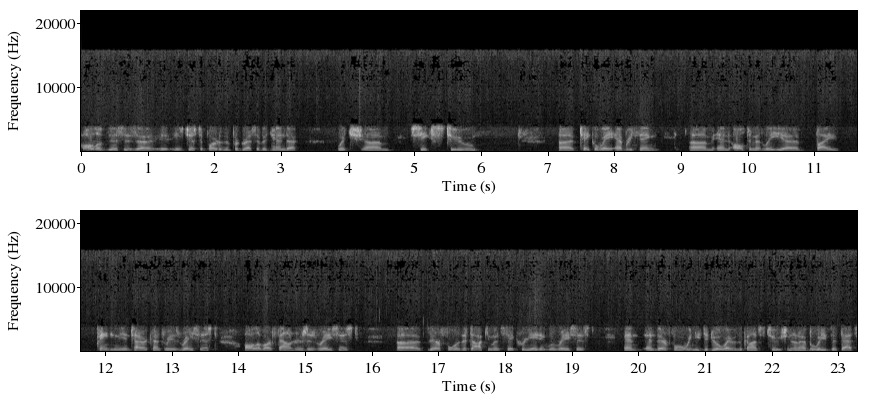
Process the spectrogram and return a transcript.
all of this is a, is just a part of the progressive agenda, which um, seeks to uh, take away everything, um, and ultimately, uh, by painting the entire country as racist, all of our founders as racist. Uh, therefore, the documents they created were racist and and therefore we need to do away with the Constitution. And I believe that that's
